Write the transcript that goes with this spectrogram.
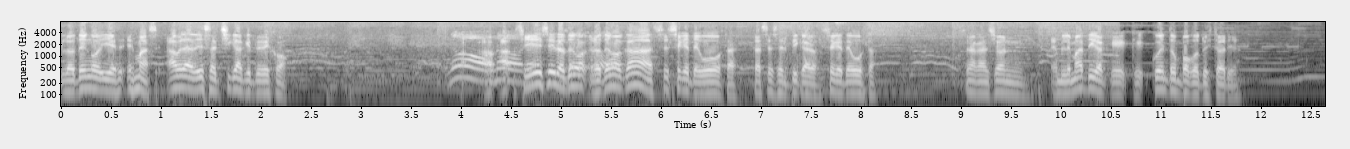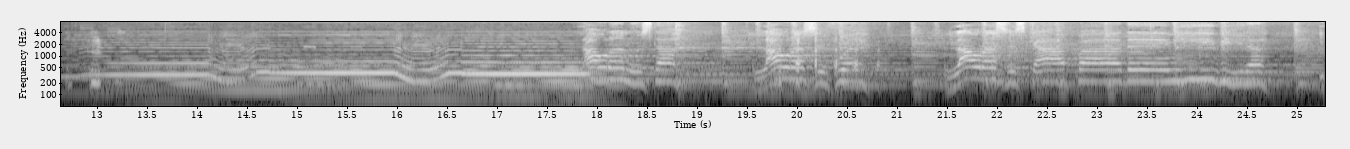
lo tengo y es, es más, habla de esa chica que te dejó. No, Ah, no, ah, sí, no, sí, lo no, tengo, no. lo tengo acá, sé, sé que te gusta, te haces el pícaro, sé que te gusta. Es una canción emblemática que, que cuenta un poco tu historia. Laura no está, Laura se fue, Laura se escapa de mi vida. Y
